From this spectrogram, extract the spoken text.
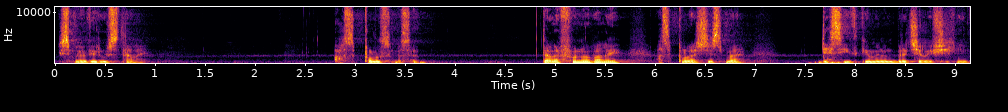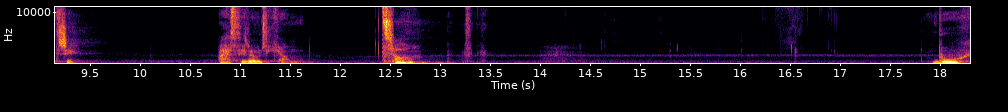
když jsme vyrůstali. A spolu jsme se telefonovali a společně jsme desítky minut brečeli všichni tři. A já si jenom říkám, co? Bůh,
